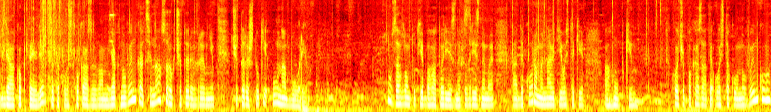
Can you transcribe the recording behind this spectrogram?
для коктейлів. Це також показую вам як новинка. Ціна 44 гривні, 4 штуки у наборі. Ну, загалом тут є багато різних з різними декорами, навіть є ось такі губки. Хочу показати ось таку новинку.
